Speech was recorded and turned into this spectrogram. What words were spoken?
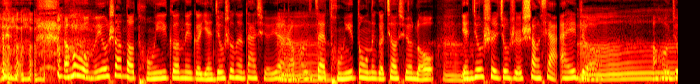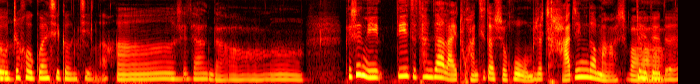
然后我们又上到同一个那个研究生的大学院，嗯然后在同一栋那个教学楼，嗯研究室就是上下挨着，啊然后就之后关系更近了。啊，是这样的哦。可是你第一次参加来团契的时候，我们是查经的嘛，是吧？对对，对，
